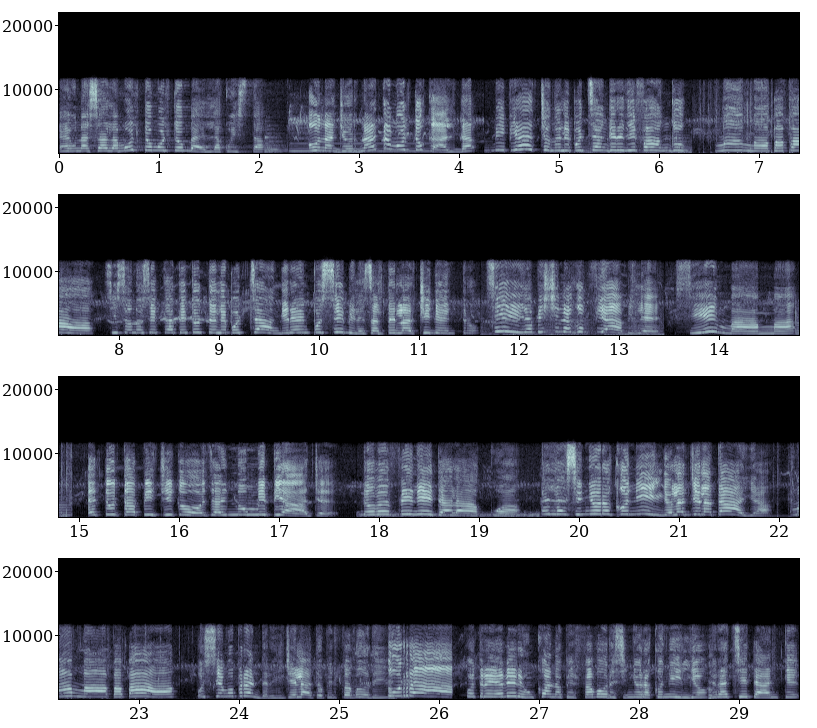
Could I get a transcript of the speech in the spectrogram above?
È una sala molto molto bella questa. Una giornata molto calda. Mi piacciono le pozzanghere di fango. Mamma, papà, si sono seccate tutte le pozzanghere. È impossibile saltellarci dentro. Sì, la piscina gonfiabile. Sì, mamma. È tutta appiccicosa e non mi piace. Dov'è finita l'acqua? È la signora Coniglio, la gelataia. Mamma, papà, possiamo prendere il gelato per favore? Urrà! Potrei avere un cono per favore, signora Coniglio? Grazie tante.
